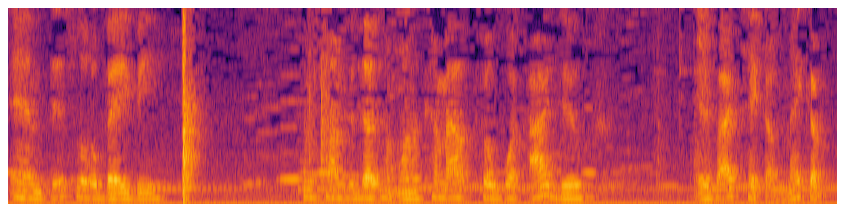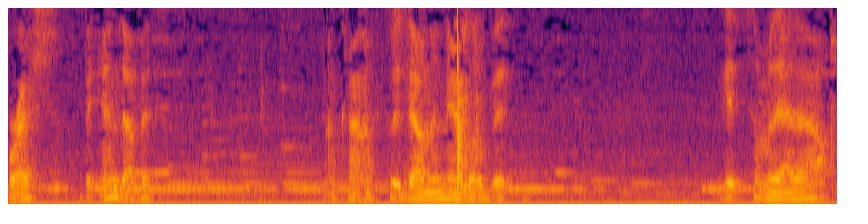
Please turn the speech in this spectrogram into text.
And this little baby sometimes it doesn't want to come out. So what I do is I take a makeup brush the end of it. I kind of put it down in there a little bit get some of that out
